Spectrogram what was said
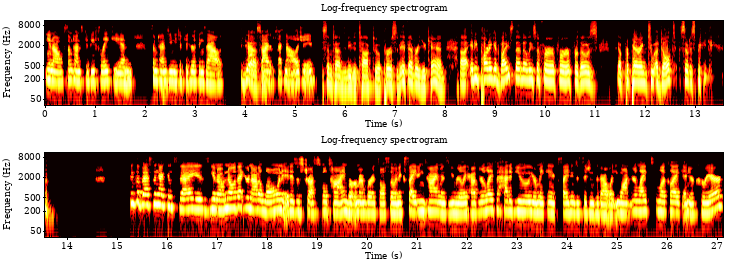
you know sometimes could be flaky and sometimes you need to figure things out yeah, outside of technology. Sometimes you need to talk to a person if ever you can. Uh, any parting advice then elisa for for for those uh, preparing to adult so to speak I think the best thing I can say is, you know, know that you're not alone. It is a stressful time, but remember it's also an exciting time as you really have your life ahead of you. You're making exciting decisions about what you want your life to look like and your career.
